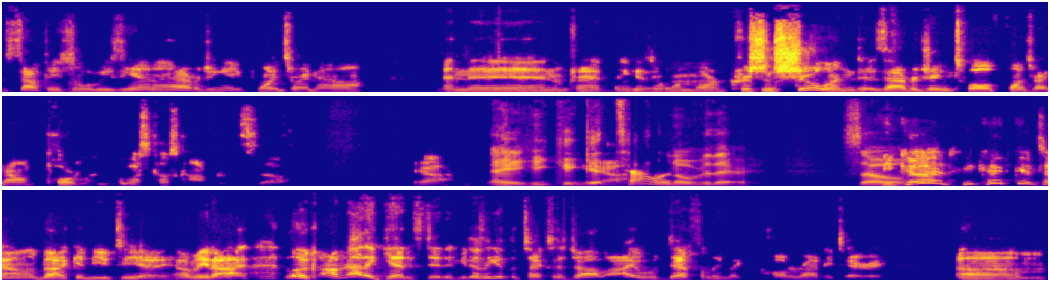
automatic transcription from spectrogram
Southeastern Louisiana, averaging eight points right now. And then I'm trying to think, is there one more? Kristian Sjolund is averaging 12 points right now in Portland, the West Coast Conference. So yeah. Hey, he could get yeah. talent over there. So he could, he could get talent back in UTA. I mean, I look, I'm not against it. If he doesn't get the Texas job, I would definitely make a call to Rodney Terry. Um,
